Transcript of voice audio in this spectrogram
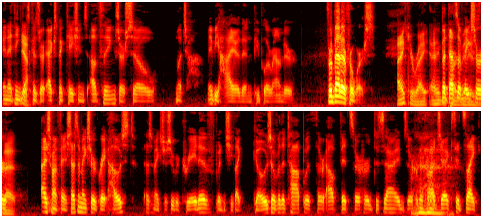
And i think that's because her expectations of things are so much maybe higher than people around her for better or for worse. I think you're right. I think, But that's what makes her- that I just want to finish. That's what makes her a great host. That's what makes her super creative when she like goes over the top with her outfits or her designs or her projects. It's like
